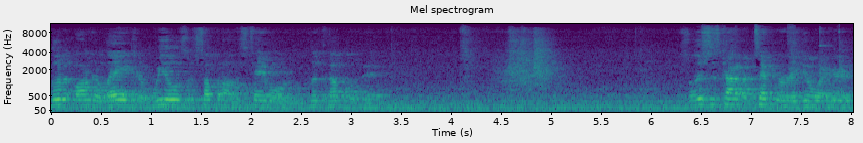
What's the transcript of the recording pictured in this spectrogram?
a little bit longer legs or wheels or something on this table and lift it up a little bit. So this is kind of a temporary deal right here.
